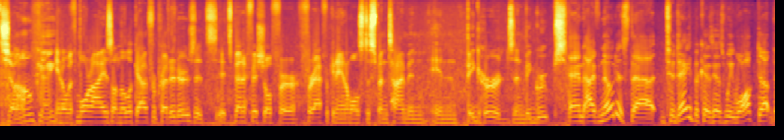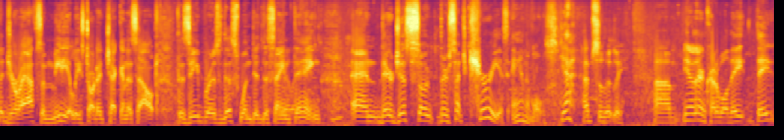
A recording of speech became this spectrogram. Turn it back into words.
So, Oh, okay. you know, with more eyes on the lookout for predators, it's it's beneficial for for African animals to spend time in in big herds and big groups. And I've noticed that today because as we walked up, the giraffes immediately started checking us out. The zebras, this one did the same thing. And they're just so, they're such curious animals. Yeah, absolutely. Um, you know, they're incredible. They they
